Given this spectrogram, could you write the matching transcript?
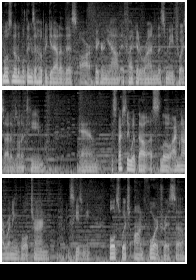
Most notable things I hope to get out of this are figuring out if I could run this many choice items on a team. And especially without a slow, I'm not running Volt Turn, excuse me, Volt Switch on Forretress, so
